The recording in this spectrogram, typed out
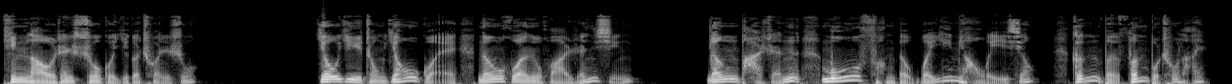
听老人说过一个传说：有一种妖怪能幻化人形，能把人模仿的惟妙惟肖，根本分不出来。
